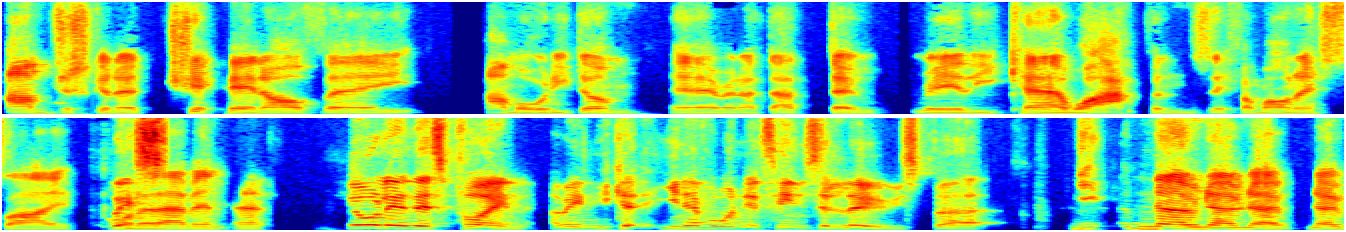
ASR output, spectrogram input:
I'm just gonna chip in of a I'm already done here, and I, I, don't really care what happens. If I'm honest, like Which, one of them. In, uh, surely at this point, I mean, you get, you never want your team to lose, but you, no, no, no, no,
